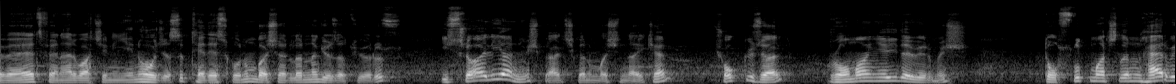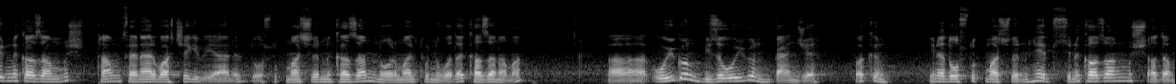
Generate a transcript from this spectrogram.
Evet, Fenerbahçe'nin yeni hocası Tedesco'nun başarılarına göz atıyoruz. İsrail'i yenmiş Belçika'nın başındayken. Çok güzel. Romanya'yı devirmiş. Dostluk maçlarının her birini kazanmış. Tam Fenerbahçe gibi yani. Dostluk maçlarını kazan, normal turnuvada kazan ama. Aa, uygun, bize uygun bence. Bakın, yine dostluk maçlarının hepsini kazanmış adam.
